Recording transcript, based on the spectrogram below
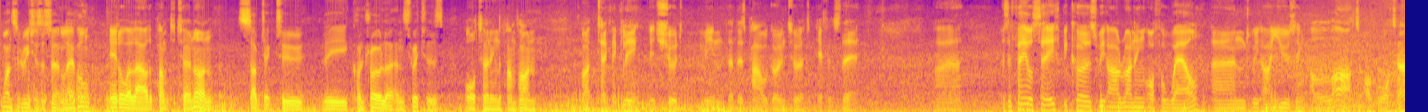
once it reaches a certain level, it'll allow the pump to turn on, subject to the controller and switches all turning the pump on. But technically, it should mean that there's power going to it if it's there. Uh, as a fail-safe, because we are running off a well and we are using a lot of water,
